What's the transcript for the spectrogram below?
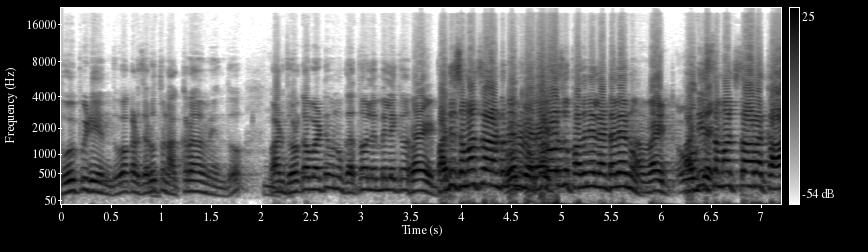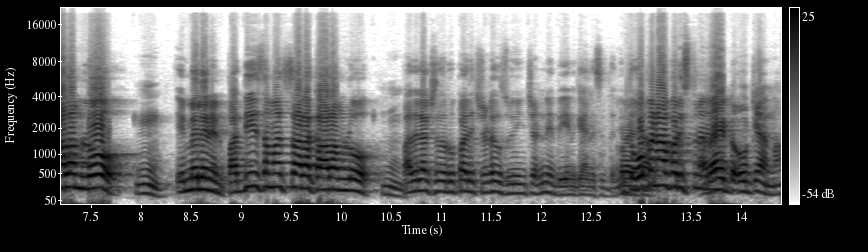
దోపిడీ ఏందో అక్కడ జరుగుతున్న అక్రమం ఏందో వాడిని దొరకబట్టి నువ్వు గతంలో ఎమ్మెల్యే. పది సంవత్సరాలు అంటే Okay, right. రోజు పది నెలలు అంటలేను పది. సంవత్సరాల కాలంలో ఎమ్మెల్యే నేను పది సంవత్సరాల కాలంలో పది లక్షల రూపాయలు ఇచ్చినట్టుగా చూపించండి నేను దేనికైనా సిద్ధం ఓపెన్ ఆఫర్ ఇస్తున్నాను. రైట్ ఓకే అన్న.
